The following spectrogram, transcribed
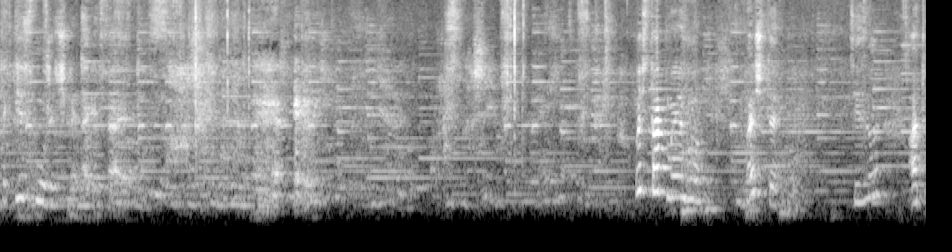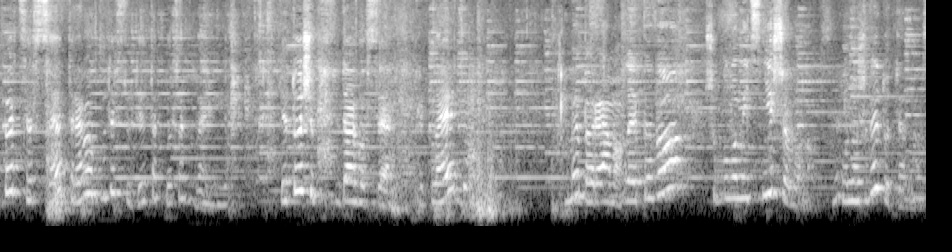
такі смужечки нарізаєте. Ось так ми його, бачите, зрізали. А тепер це все треба буде сюди таку заклеїти. Для того, щоб сюди його все приклеїти, ми беремо клей ПВА, щоб було міцніше воно. Воно ж видуте в нас.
